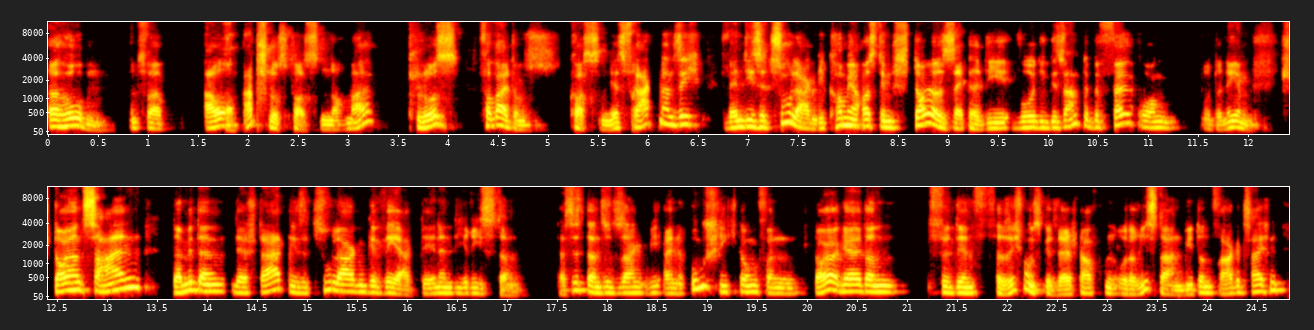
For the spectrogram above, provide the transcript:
erhoben. Und zwar auch Abschlusskosten nochmal plus Verwaltungskosten. Jetzt fragt man sich, wenn diese Zulagen, die kommen ja aus dem Steuersäckel, die, wo die gesamte Bevölkerung Unternehmen Steuern zahlen, damit dann der Staat diese Zulagen gewährt, denen die riestern. Das ist dann sozusagen wie eine Umschichtung von Steuergeldern zu den Versicherungsgesellschaften oder Riester-Anbietern, Fragezeichen.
